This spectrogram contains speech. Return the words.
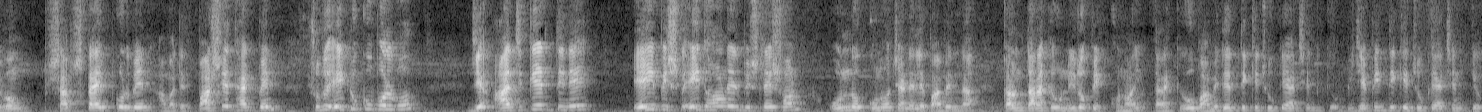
এবং সাবস্ক্রাইব করবেন, আমাদের পাশে থাকবেন। শুধু এইটুকু বলব যে আজকের দিনে এই বিশ্লে, এই ধরনের বিশ্লেষণ অন্য কোনো চ্যানেলে পাবেন না। কারণ তারা কেউ নিরপেক্ষ নয়, তারা কেউ বামেদের দিকে ঝুঁকে আছেন, কেউ বিজেপির দিকে ঝুঁকে আছেন, কেউ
